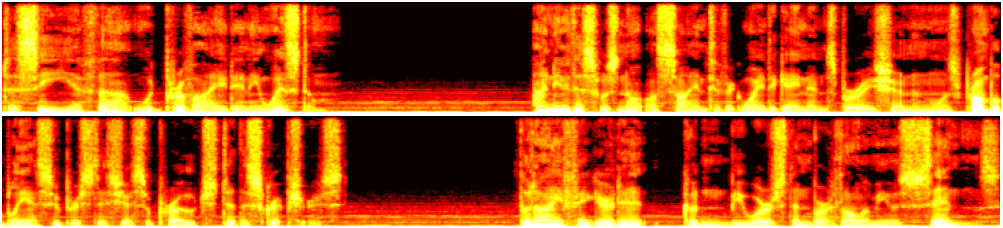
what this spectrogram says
to see if that would provide any wisdom. I knew this was not a scientific way to gain inspiration and was probably a superstitious approach to the scriptures. But I figured it couldn't be worse than Bartholomew's sins.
